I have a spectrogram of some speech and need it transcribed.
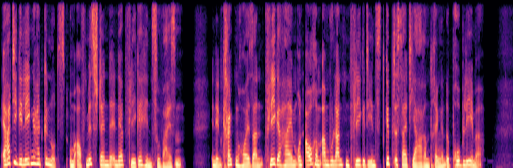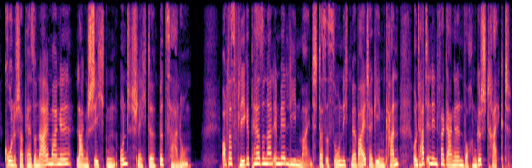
Er hat die Gelegenheit genutzt, um auf Missstände in der Pflege hinzuweisen. In den Krankenhäusern, Pflegeheimen und auch im ambulanten Pflegedienst gibt es seit Jahren drängende Probleme. Chronischer Personalmangel, lange Schichten und schlechte Bezahlung. Auch das Pflegepersonal in Berlin meint, dass es so nicht mehr weitergehen kann und hat in den vergangenen Wochen gestreikt.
